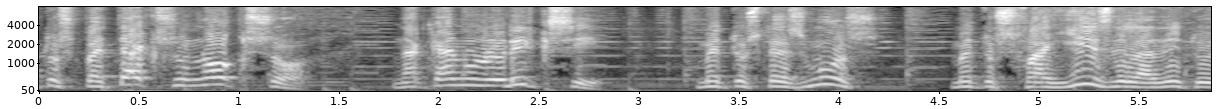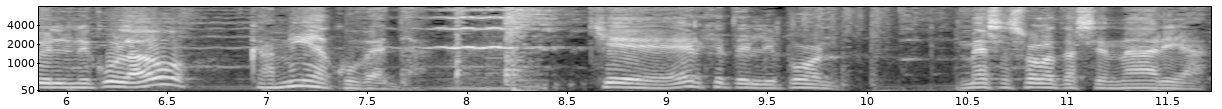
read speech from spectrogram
τους πετάξουν όξο Να κάνουν ρήξη Με τους θεσμούς με τους φαγείς δηλαδή του ελληνικού λαού Καμία κουβέντα. Και έρχεται λοιπόν Μέσα σε όλα τα σενάρια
